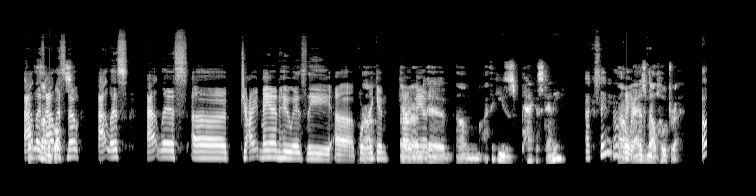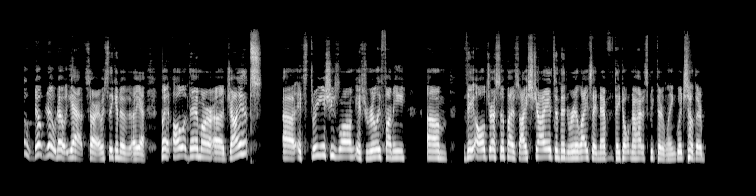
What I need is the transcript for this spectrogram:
Atlas, Atlas, no, Atlas, Atlas, uh, Giant Man, who is the uh Puerto Uh, Rican Or, Giant uh, Man, uh, um, I think he's Pakistani. Pakistani. Oh, Uh. Raz Malhotra. Oh no, no, no. Yeah, sorry, I was thinking of uh, yeah, but all of them are uh, giants. Uh, it's three issues long. It's really funny. Um, they all dress up as ice giants and then realize they never they don't know how to speak their language, so their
